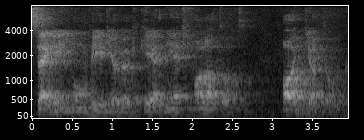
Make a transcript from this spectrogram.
Szegény honvéd jövök kérni egy falatot. Adjatok,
